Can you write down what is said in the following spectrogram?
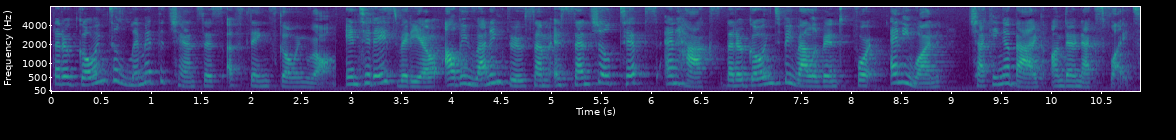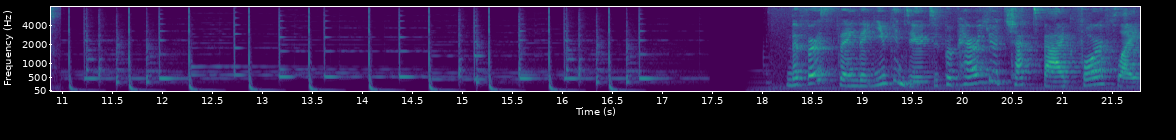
that are going to limit the chances of things going wrong. In today's video, I'll be running through some essential tips and hacks that are going to be relevant for anyone checking a bag on their next flight. The first thing that you can do to prepare your checked bag for a flight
